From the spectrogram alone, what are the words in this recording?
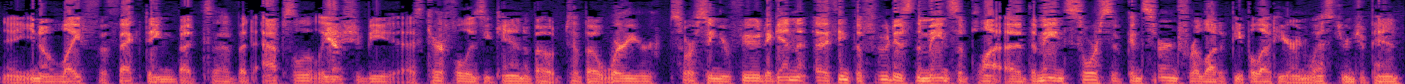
you know life affecting, but uh, but absolutely, you should be as careful as you can about about where you're sourcing your food. Again, I think the food is the main supply, uh, the main source of concern for a lot of people out here in Western Japan.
